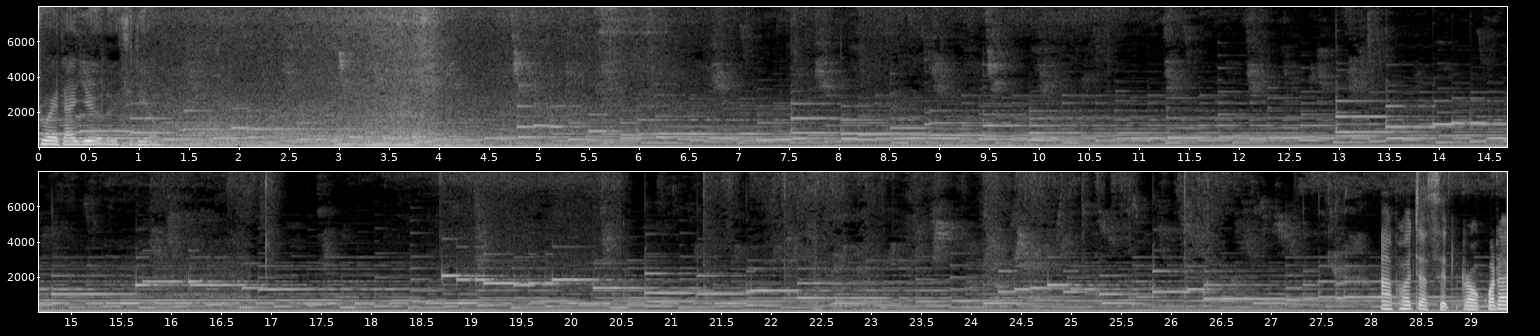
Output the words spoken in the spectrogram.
ช่วยได้เยอะเลยทีเดียว อะพอจัดเสร็จเราก็ได้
